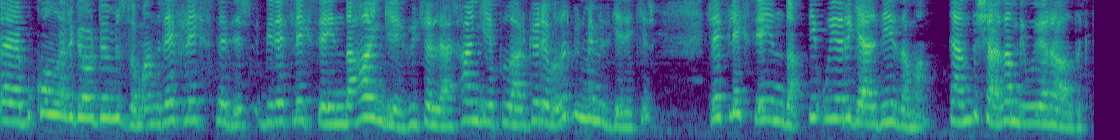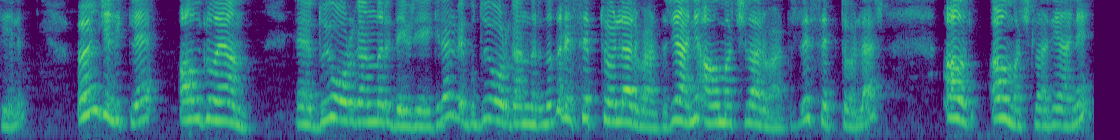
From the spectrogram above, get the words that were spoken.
E, bu konuları gördüğümüz zaman refleks nedir? Bir refleks yayında hangi hücreler, hangi yapılar görev alır bilmemiz gerekir. Refleks yayında bir uyarı geldiği zaman, yani dışarıdan bir uyarı aldık diyelim. Öncelikle algılayan e, duyu organları devreye girer ve bu duyu organlarında da reseptörler vardır. Yani almaçlar vardır. Reseptörler al, almaçlar yani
